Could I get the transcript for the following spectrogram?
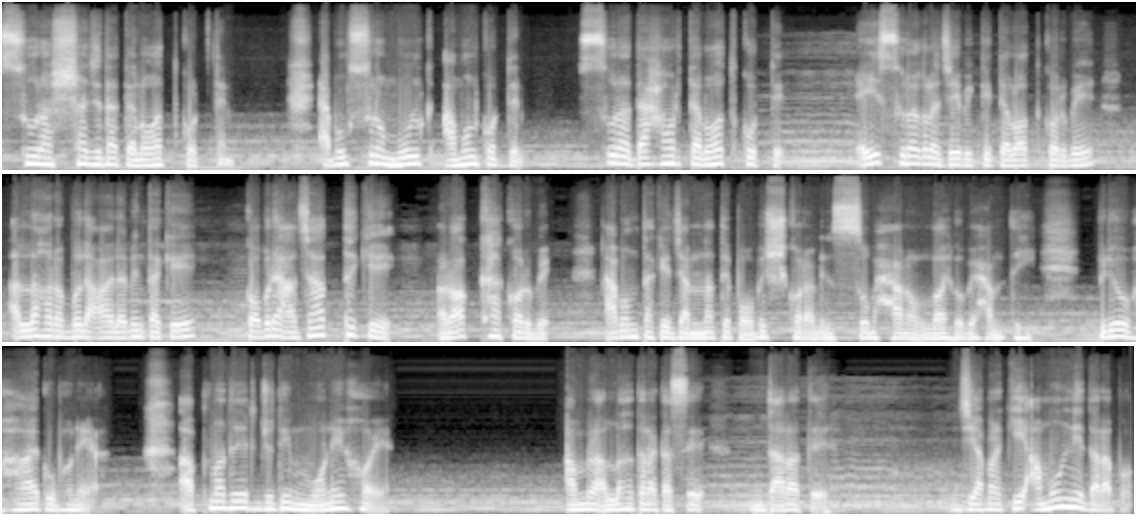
সুরা সাজিদা তেলাওয়াত করতেন এবং সুরা মুল্ক আমল করতেন, সুরা দাহর তেলাওয়াত করতেন? এই সুরাগুলো যে ব্যক্তি তেলাওয়াত করবে, আল্লাহ রাব্বুল আলামিন তাকে কবরে আজাদ থেকে রক্ষা করবে এবং তাকে জান্নাতে প্রবেশ করাবেন। সুবহানাল্লাহি ওয়া বিহামদিহি। প্রিয় ভাই বোনেরা, আপনাদের যদি মনে হয় আমরা আল্লাহ তাআলার কাছে দাঁড়াতে যে আমরা কি আমল নিয়ে দাঁড়াবো,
